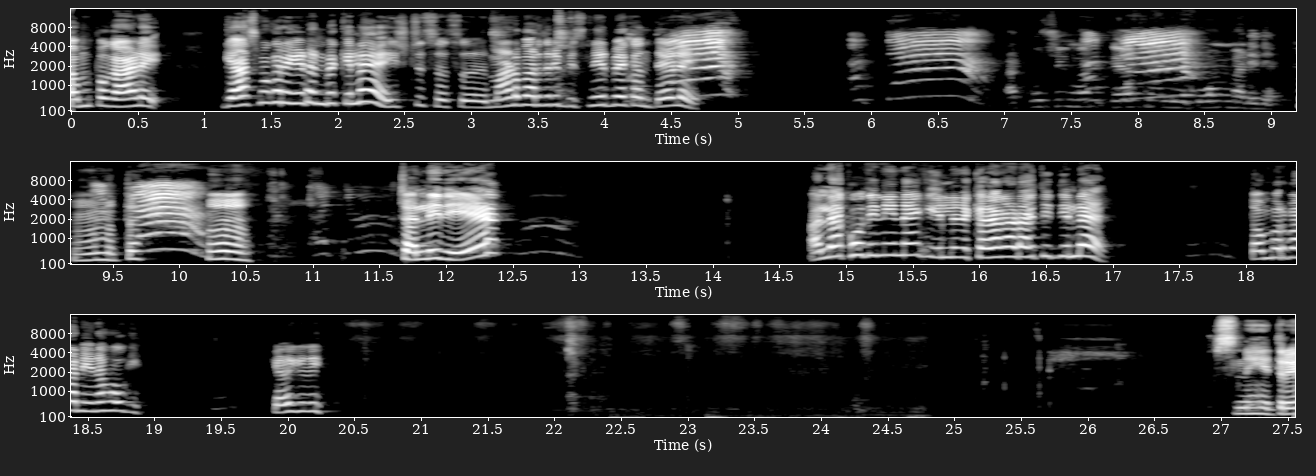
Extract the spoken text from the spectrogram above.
ತಂಪು ಗಾಳಿ. ಗ್ಯಾಸ್ ಮಗರ ಈಡ್ ಅನ್ಬೇಕಿಲ್ಲ? ಇಷ್ಟು ಮಾಡಬಾರ್ದ್ರಿ ಬಿಸಿನೀರು ಬೇಕಂತೇಳಿ. ಹ್ಞೂ ಮತ್ತು ಹ್ಞೂ ಚಲ್ಲಿದಿ? ಅಲ್ಲಾಕ್ ಹೋದಿ ನೀನೇ? ಇಲ್ಲಿ ಕೆಳಗಾಡ ಆಗ್ತಿದ್ದಿಲ್ಲ ಬಾ, ನೀನ ಹೋಗಿ. ಕೆಳಗಿಳಿ. ಸ್ನೇಹಿತರೆ,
